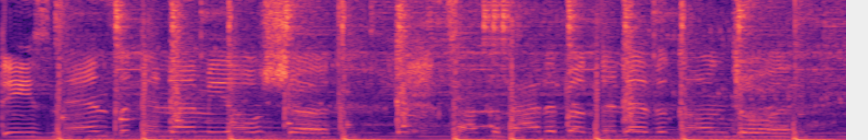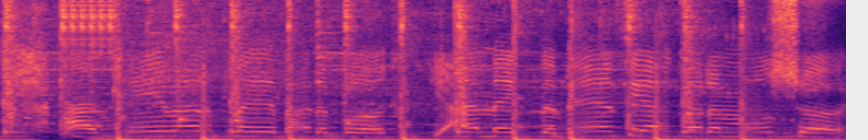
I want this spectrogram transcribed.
These mans looking at me all shook. Talk about it, but they're never gonna do it. I came out to play by the book. Yeah, I make the bands, yeah, I got 'em all shook.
